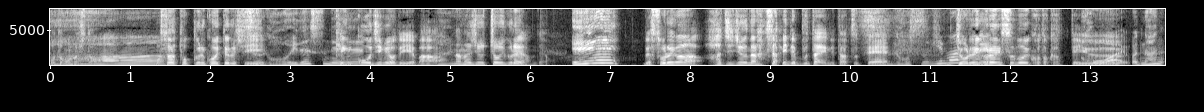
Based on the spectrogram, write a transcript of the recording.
男の人。あもうそれはとっくに超えてるすし、ごいですね。健康寿命で言えば、はい70ちょいぐらいなんだよ。ええで、それが87歳で舞台に立つって、すごすぎますね。どれぐらいすごいことかっていう。怖いわ。なん、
